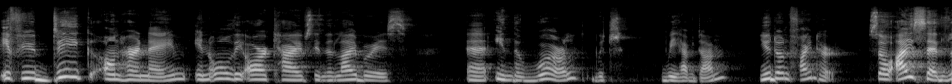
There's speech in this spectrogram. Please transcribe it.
If you dig on her name in all the archives in the libraries uh, in the world, which we have done, you don't find her. So I said,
